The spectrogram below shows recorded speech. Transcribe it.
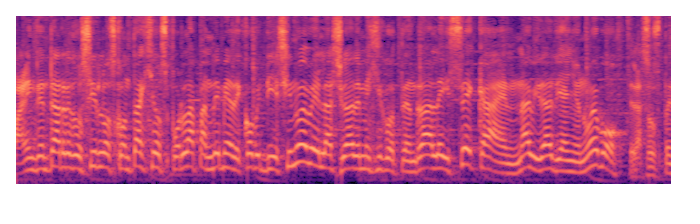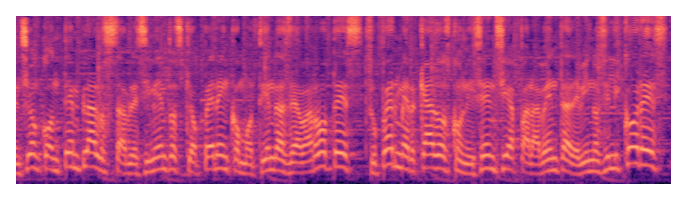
Para intentar reducir los contagios por la pandemia de COVID-19, la Ciudad de México tendrá ley seca en Navidad y Año Nuevo. La suspensión contempla los establecimientos que operen como tiendas de abarrotes, supermercados con licencia para venta de vinos y licores,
